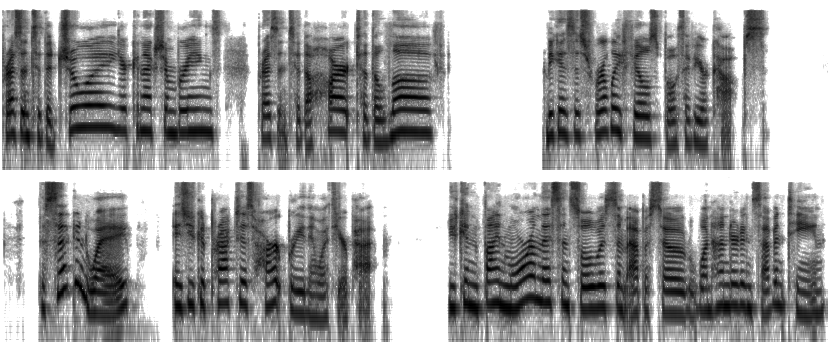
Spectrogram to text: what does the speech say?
present to the joy your connection brings, present to the heart, to the love, because this really fills both of your cups. The second way is you could practice heart breathing with your pet. You can find more on this in Soul Wisdom episode 117,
